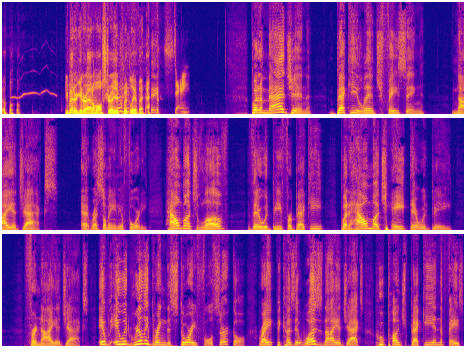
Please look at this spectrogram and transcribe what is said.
you better get her out of Australia quickly if that happens. Dang. But imagine Becky Lynch facing Nia Jax at WrestleMania 40. How much love there would be for Becky, but how much hate there would be for Nia Jax. It, it would really bring the story full circle right? Because it was Nia Jax who punched Becky in the face,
